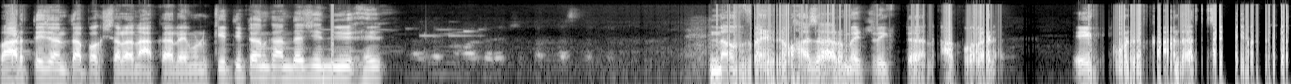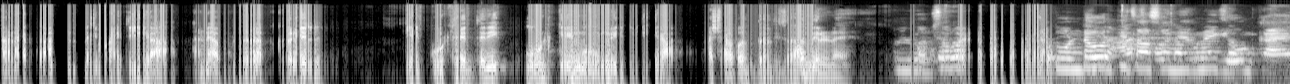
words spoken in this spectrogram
भारतीय जनता पक्षाला नाकारलंय म्हणून किती टन कांद्याची हे? नव्याण्णव हजार मेट्रिक टन. आपण एक कांदा माहिती घ्या आणि आपल्याला कळेल की कुठेतरी उलटी मोमी घ्या अशा पद्धतीचा निर्णय लोकसभा तोंडावरतीच असा निर्णय घेऊन काय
